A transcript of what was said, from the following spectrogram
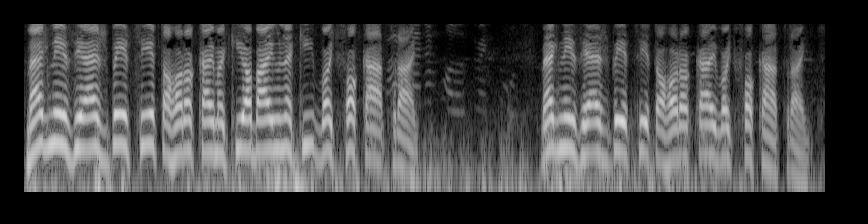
Megnézi a SBC-t, a harakály, majd kiabáljunk neki, vagy fakátrányt. Megnézi SBC-t, a harakály, vagy fakátrányt.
